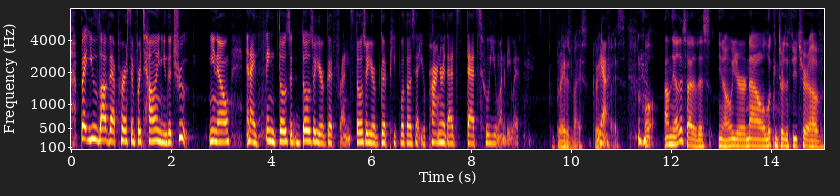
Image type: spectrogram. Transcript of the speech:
but you love that person for telling you the truth you know? And i think those are those are your good friends. Those are your good people. Those that your partner that's that's who you want to be with. Great advice. Great yeah. advice. Well on the other side of this you know you're now looking toward the future of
